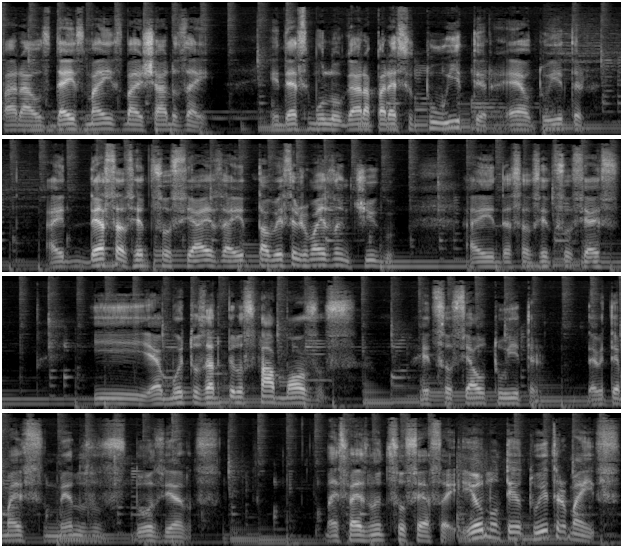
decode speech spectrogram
para os 10 mais baixados aí. Em décimo lugar aparece o Twitter, é o Twitter aí dessas redes sociais aí talvez seja o mais antigo aí dessas redes sociais e é muito usado pelos famosos. Rede social Twitter. Deve ter mais ou menos uns 12 anos. Mas faz muito sucesso aí. Eu não tenho Twitter, mas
